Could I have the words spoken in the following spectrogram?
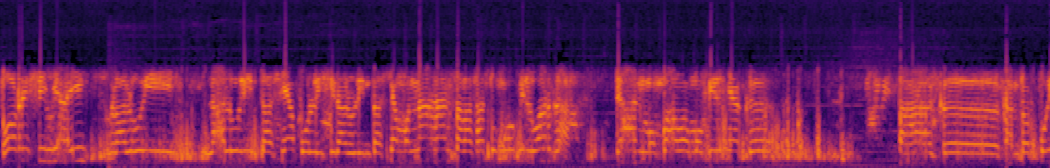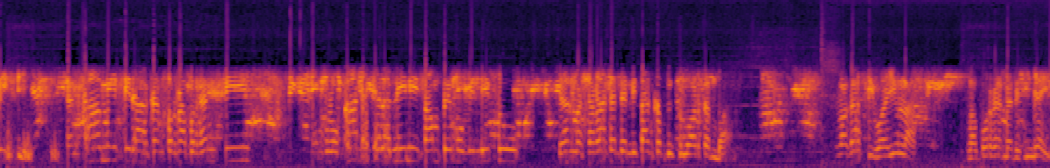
Polres Sinjai melalui lalu lintasnya, polisi lalu lintasnya menahan salah satu mobil warga dan membawa mobilnya ke ke kantor polisi. Dan kami tidak akan pernah berhenti memblokade jalan ini sampai mobil itu dan masyarakat yang ditangkap dikeluarkan, Mbak. Terima kasih, Wayula. Laporkan dari Sinjai.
